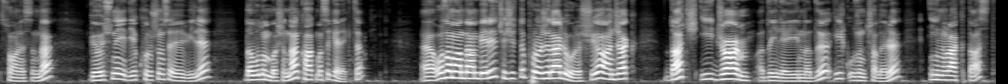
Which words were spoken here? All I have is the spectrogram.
sonrasında göğsüne yediği kurşun sebebiyle davulun başından kalkması gerekti. Ee, o zamandan beri çeşitli projelerle uğraşıyor ancak Dutch E. Germ adıyla yayınladığı ilk uzunçaları In Rock Dust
